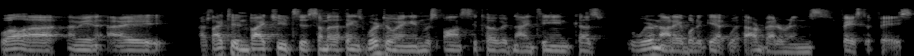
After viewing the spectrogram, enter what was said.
Well, uh, I mean, I I'd like to invite you to some of the things we're doing in response to COVID nineteen because we're not able to get with our veterans face to face,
